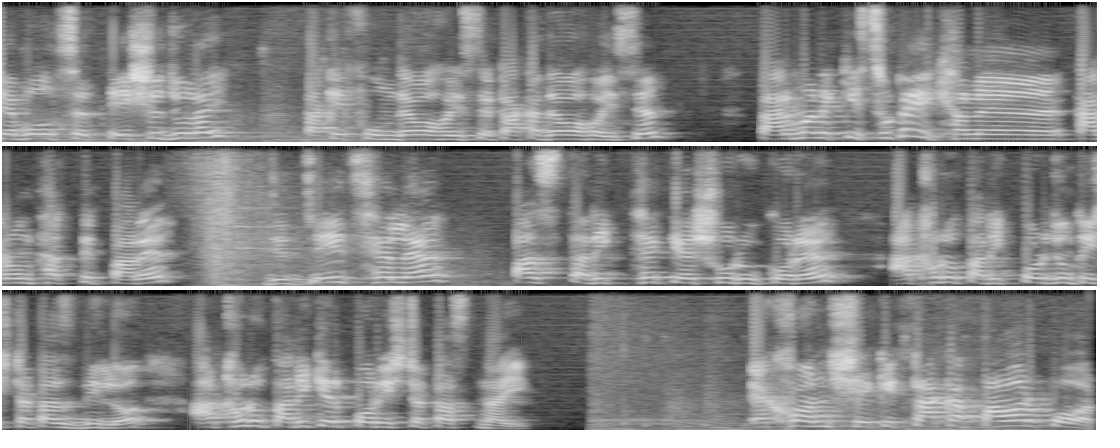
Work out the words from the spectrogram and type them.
সে বলছে তেইশে জুলাই, তাকে ফোন দেওয়া হয়েছে, টাকা দেওয়া হয়েছে। তার মানে কিছুটা এখানে কারণ থাকতে পারে যে যেই ছেলে পাঁচ তারিখ থেকে শুরু করে আঠারো তারিখ পর্যন্ত স্ট্যাটাস দিল, আঠারো তারিখের পর স্ট্যাটাস নাই। এখন সে কি টাকা পাওয়ার পর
